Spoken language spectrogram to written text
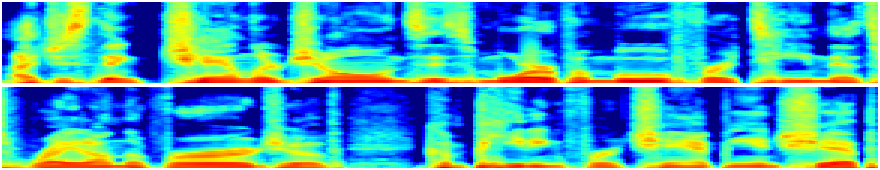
I just think Chandler Jones is more of a move for a team that's right on the verge of competing for a championship.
